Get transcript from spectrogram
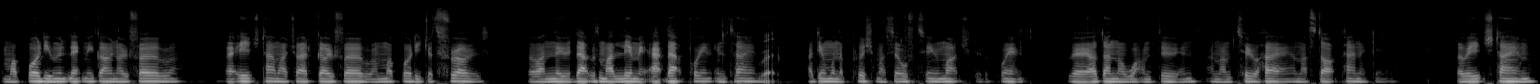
and my body wouldn't let me go no further. Like each time I tried to go further, and my body just froze. So I knew that was my limit at that point in time. Right. I didn't want to push myself too much to the point where I don't know what I'm doing and I'm too high and I start panicking. So each time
